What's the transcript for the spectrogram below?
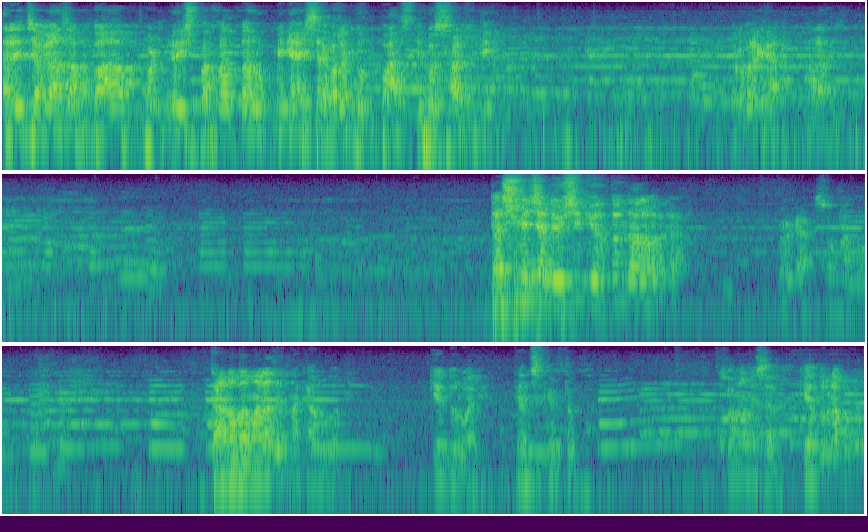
अरे जगाचा बाप पण पंढरीश परमात्मा रुक्मिणी आईसाहेबाला घेऊन पाच दिवस साधते बरोबर आहे का? महाराज. दशमीच्या दिवशी कीर्तन झालं बरं का? बरं का सोमनाथ कानोबा महाराज आहेत ना कानोबा? केंदूरवाले. त्यांचं कीर्तन झालं. सोनवणे सर केंदूरला पण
